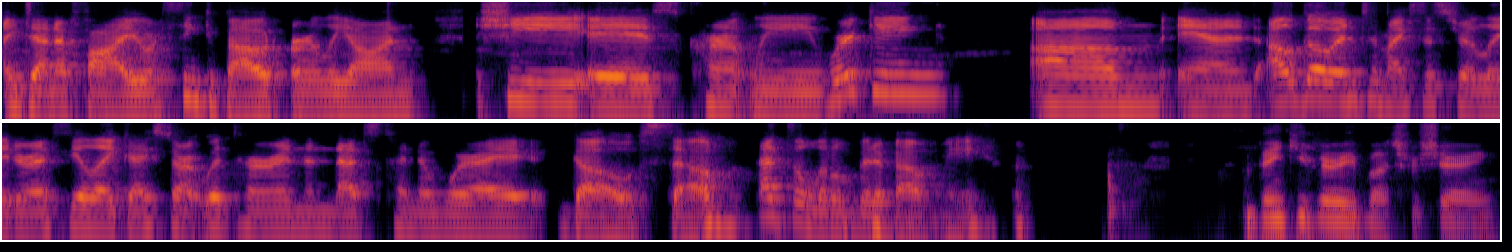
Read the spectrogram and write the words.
identify or think about early on. She is currently working um and i'll go into my sister later. I feel like i start with her and then that's kind of where i go. So that's a little bit about me. Thank you very much for sharing.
